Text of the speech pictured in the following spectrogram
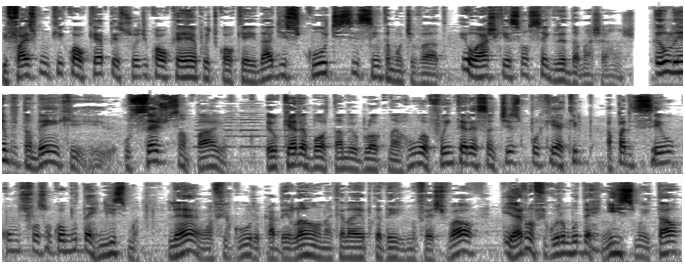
e faz com que qualquer pessoa de qualquer época, de qualquer idade, escute e se sinta motivado. Eu acho que esse é o segredo da marcha rancho. Eu lembro também que o Sérgio Sampaio, eu quero botar meu bloco na rua, foi interessantíssimo porque aquilo apareceu como se fosse uma coisa moderníssima. Ele é uma figura, cabelão, naquela época dele no festival, e era uma figura moderníssima e tal.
